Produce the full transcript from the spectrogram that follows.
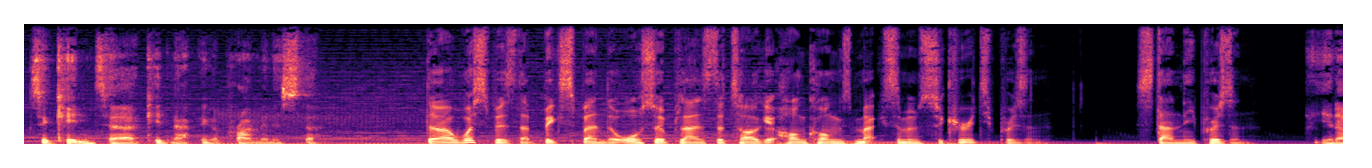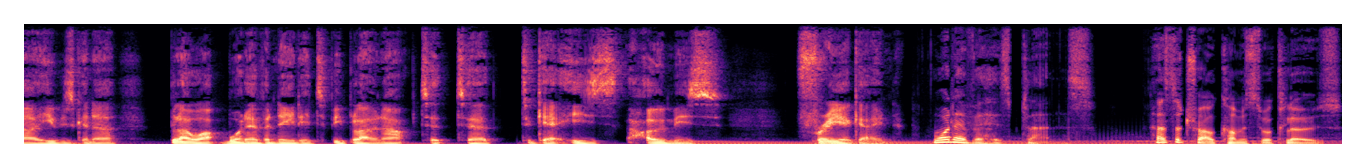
It's akin to kidnapping a prime minister. There are whispers that Big Spender also plans to target Hong Kong's maximum security prison, Stanley Prison. You know, he was going to blow up whatever needed to be blown up to, to, to get his homies free again. Whatever his plans, as the trial comes to a close,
